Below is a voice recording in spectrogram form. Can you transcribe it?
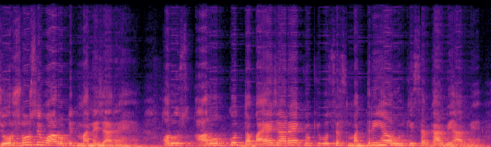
ज़ोर शोर से वो आरोपित माने जा रहे हैं। और उस आरोप को दबाया जा रहा है क्योंकि वो सिर्फ़ मंत्री हैं और उनकी सरकार बिहार में है।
